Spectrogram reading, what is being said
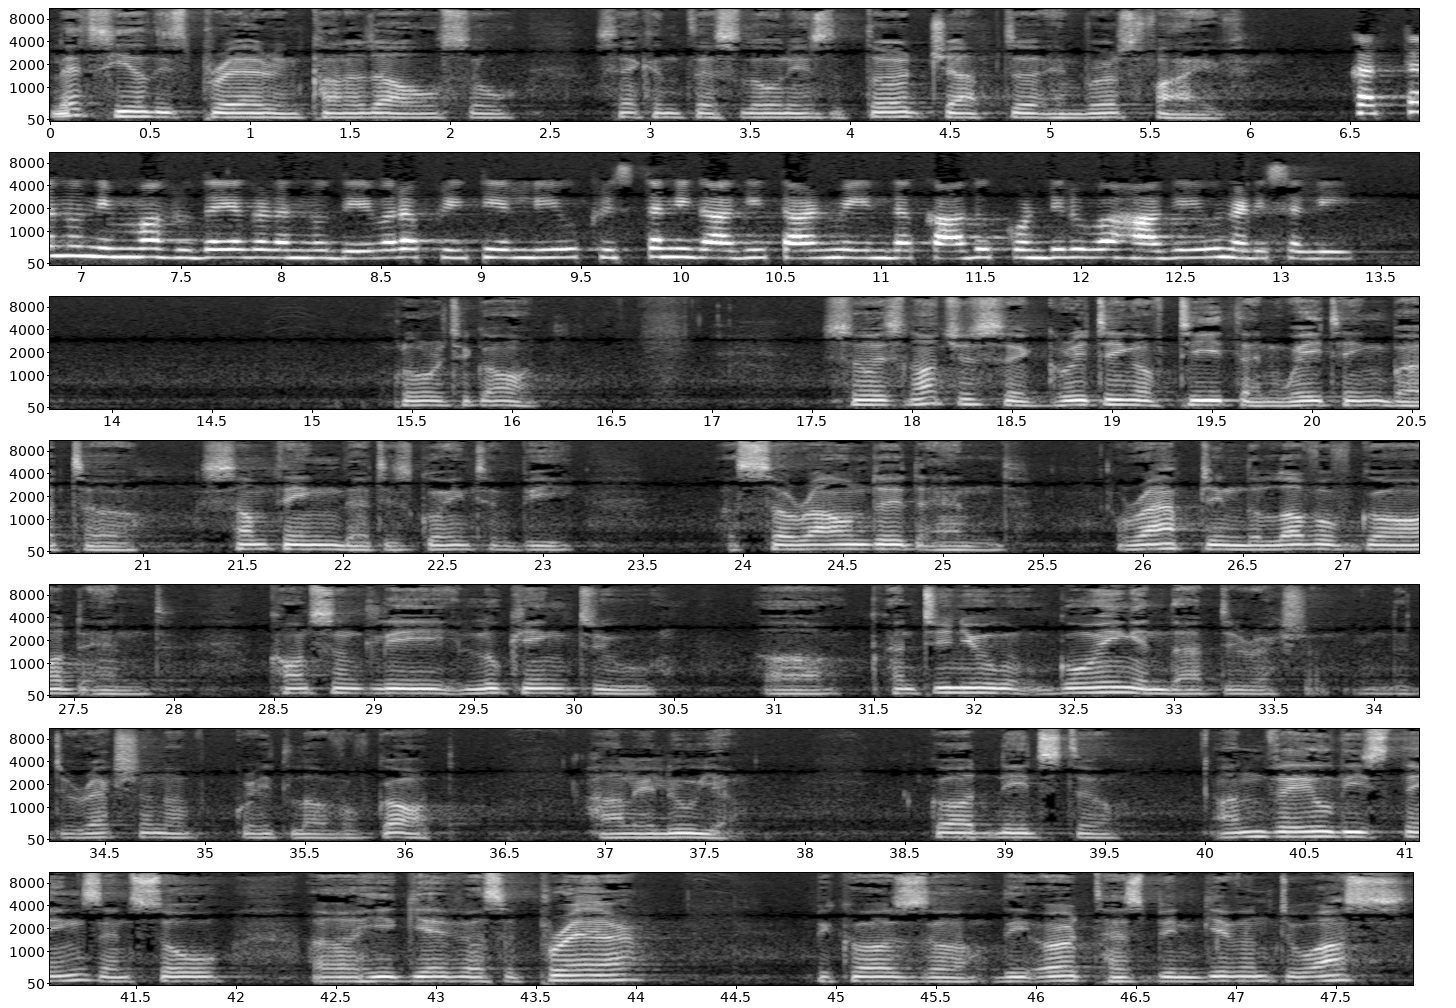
Let's hear this prayer in Kannada also. Second Thessalonians, the third chapter, and verse 5. ಕರ್ತನು ನಿಮ್ಮ ಹೃದಯಗಳನ್ನು ದೇವರ ಪ್ರೀತಿಯಲ್ಲಿಯೂ ಕ್ರಿಸ್ತನಿಗಾಗಿ ತಾಳ್ಮೆಯಿಂದ ಕಾದುಕೊಂಡಿರುವ ಹಾಗೆಯೂ ನಡೆಸಲಿ Glory to God. So it's not just a gritting of teeth and waiting, but uh, something that is going to be uh, surrounded and wrapped in the love of God and constantly looking to uh, continue going in that direction, in the direction of great love of God. Hallelujah. God needs to unveil these things, and so uh, He gave us a prayer because uh, the earth has been given to us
